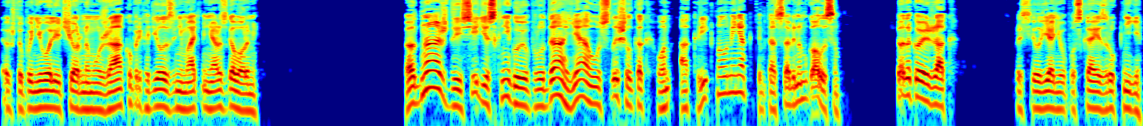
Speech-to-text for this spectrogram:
так что поневоле черному Жаку приходилось занимать меня разговорами. Однажды, сидя с книгой у пруда, я услышал, как он окрикнул меня каким-то особенным голосом. — Что такое, Жак? — спросил я, не выпуская из рук книги.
